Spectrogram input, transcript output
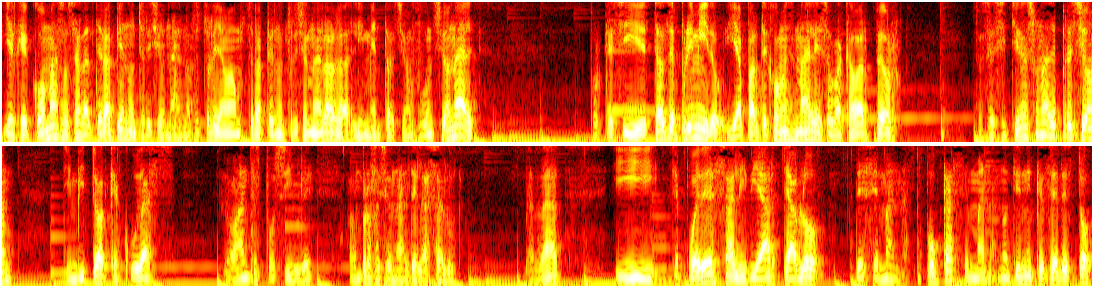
y el que comas, o sea, la terapia nutricional. Nosotros le llamamos terapia nutricional a la alimentación funcional. Porque si estás deprimido y aparte comes mal, eso va a acabar peor. Entonces, si tienes una depresión, te invito a que acudas lo antes posible a un profesional de la salud, ¿verdad? Y te puedes aliviar, te hablo de semanas, pocas semanas. No tiene que ser esto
